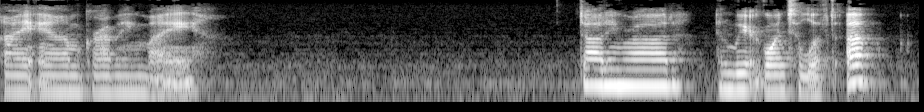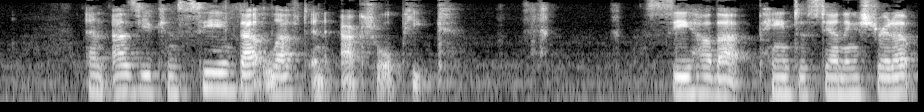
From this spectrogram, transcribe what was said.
I am grabbing my dotting rod and we are going to lift up. And as you can see, that left an actual peak. See how that paint is standing straight up?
